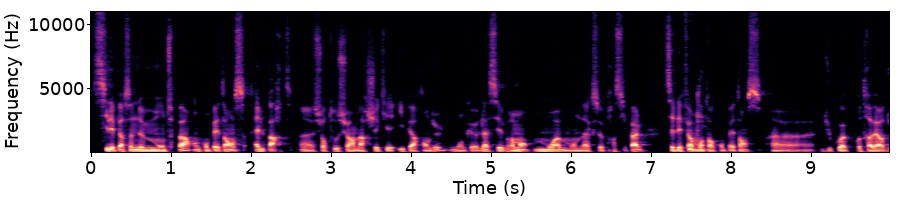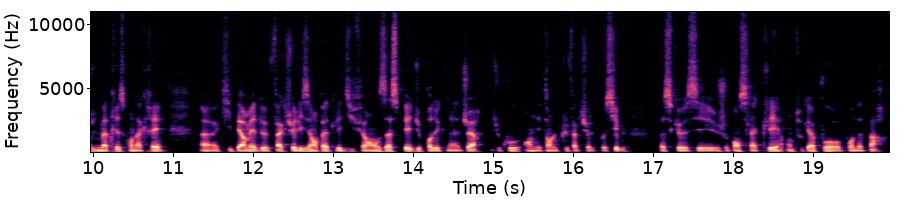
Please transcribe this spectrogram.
si les personnes ne montent pas en compétences, elles partent, euh, surtout sur un marché qui est hyper tendu. Donc euh, là, c'est vraiment moi mon axe principal, c'est de les faire monter en compétences. du coup, au travers d'une matrice qu'on a créée, qui permet de factualiser en fait les différents aspects du product manager. Du coup, en étant le plus factuel possible, parce que c'est, je pense, la clé en tout cas pour pour notre part.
